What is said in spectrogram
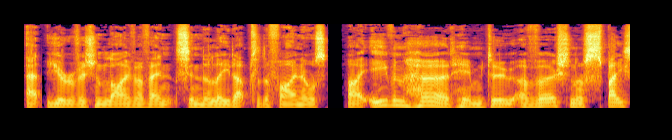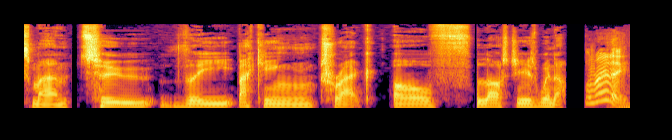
at Eurovision live events in the lead up to the finals. I even heard him do a version of Spaceman to the backing track of last year's winner. Really?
